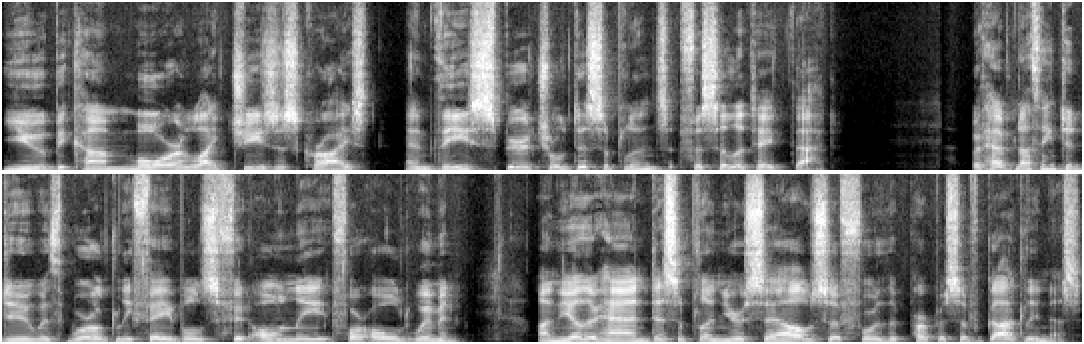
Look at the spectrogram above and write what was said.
You become more like Jesus Christ and these spiritual disciplines facilitate that, but have nothing to do with worldly fables fit only for old women. On the other hand, discipline yourselves for the purpose of godliness,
